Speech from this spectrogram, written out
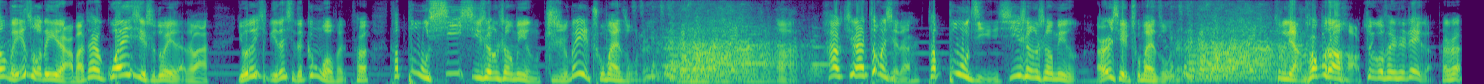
然猥琐了一点吧，但是关系是对的，对吧？有的比他写的更过分，他说他不惜牺牲生命，只为出卖组织。啊，还有竟然这么写的，他不仅牺牲生命，而且出卖组织。就两头不讨好，最过分是这个。他说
